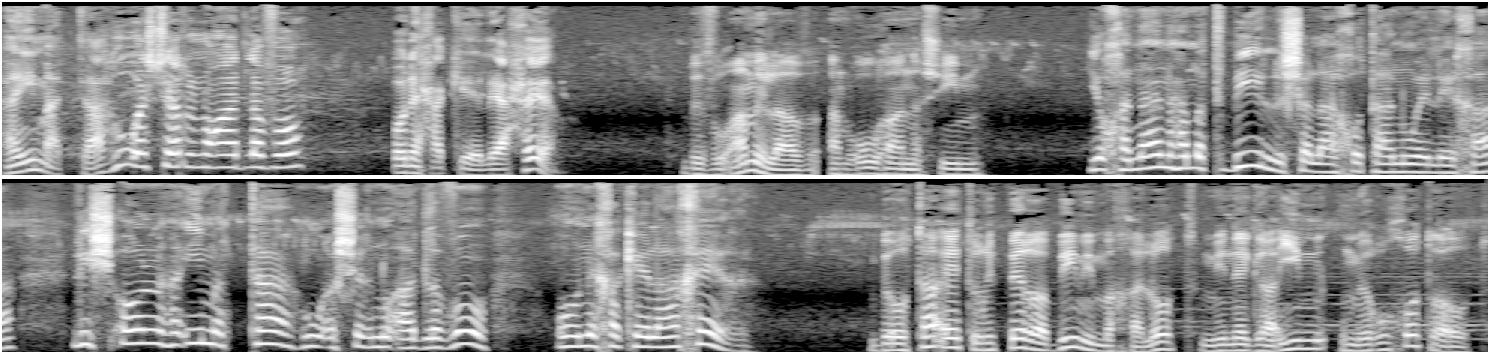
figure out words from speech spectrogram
האם אתה הוא אשר נועד לבוא, או נחכה לאחר? בבואם אליו אמרו האנשים, יוחנן המטביל שלח אותנו אליך, לשאול האם אתה הוא אשר נועד לבוא, או נחכה לאחר. באותה עת ריפא רבים ממחלות, מנגעים ומרוחות רעות,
